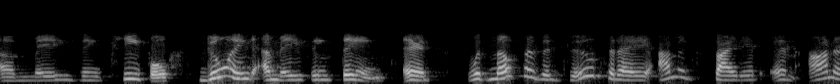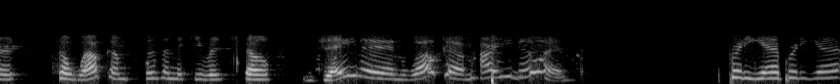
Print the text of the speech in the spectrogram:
amazing people doing amazing things. And with no further ado today, I'm excited and honored to welcome to the Nikki Rich Show Jaiden. Welcome. How are you doing? Pretty good, pretty good.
